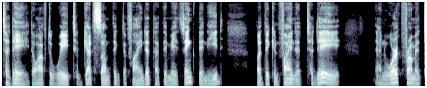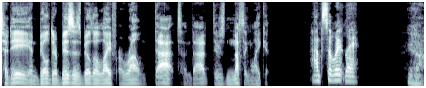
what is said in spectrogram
today don't have to wait to get something to find it that they may think they need but they can find it today and work from it today and build their business, build a life around that. And that there's nothing like it. Absolutely. Yeah,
